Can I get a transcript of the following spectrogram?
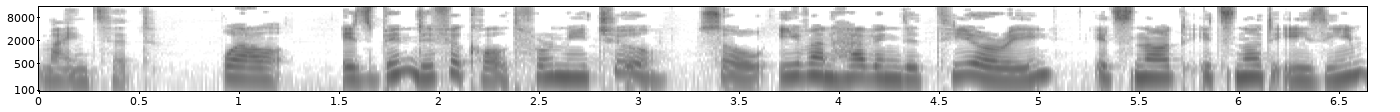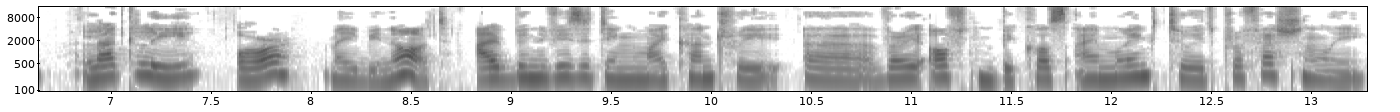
mindset well it's been difficult for me too. So even having the theory, it's not it's not easy. Luckily, or maybe not, I've been visiting my country uh, very often because I'm linked to it professionally.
